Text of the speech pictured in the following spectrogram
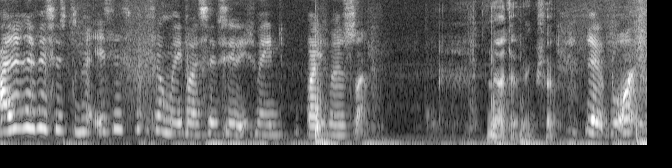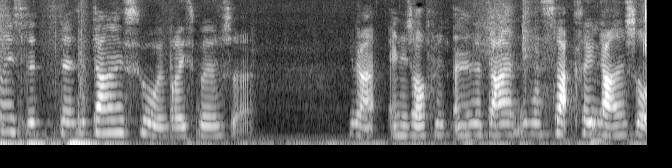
I don't know if this is the, is this film made by Six Series made by versa. No, I don't think so. No, but what's funny is that there's a dinosaur in vice versa. Yeah, in his office, and there's a din- there's a exact same dinosaur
